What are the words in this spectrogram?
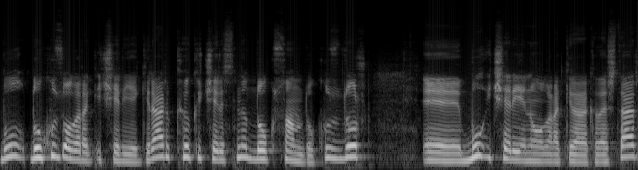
Bu 9 olarak içeriye girer. Kök içerisinde 99'dur. E, bu içeriye ne olarak girer arkadaşlar?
